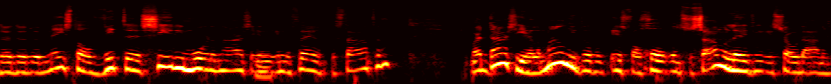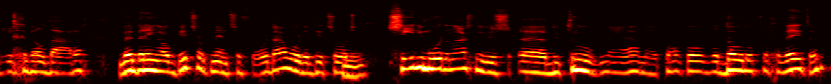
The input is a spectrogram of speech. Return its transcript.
de, de, de meestal witte seriemoordenaars in, in de Verenigde Staten. Maar daar zie je helemaal niet dat het is van, goh, onze samenleving is zodanig gewelddadig. We brengen ook dit soort mensen voor. Daar worden dit soort seriemoordenaars, nu is eh Dutroux, nou ja, hij heeft toch ook wel wat doden op zijn geweten.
